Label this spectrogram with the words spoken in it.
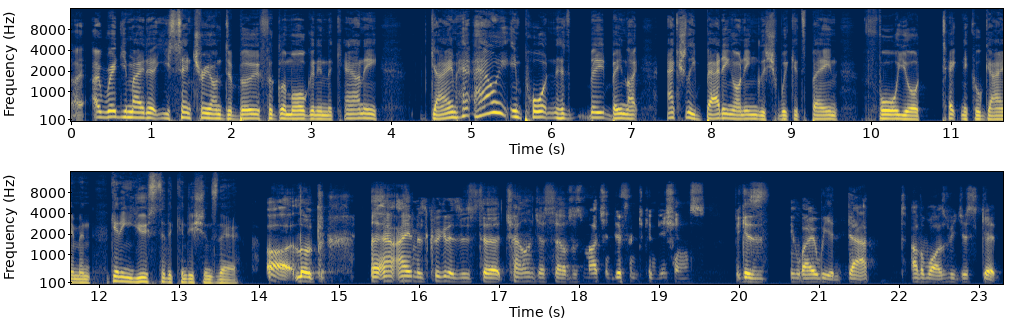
I, I read you made a your century on debut for Glamorgan in the county game. How, how important has be, been like actually batting on English wickets been for your technical game and getting used to the conditions there? Oh, look, our aim as cricketers is to challenge ourselves as much in different conditions because the way we adapt. Otherwise, we just get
